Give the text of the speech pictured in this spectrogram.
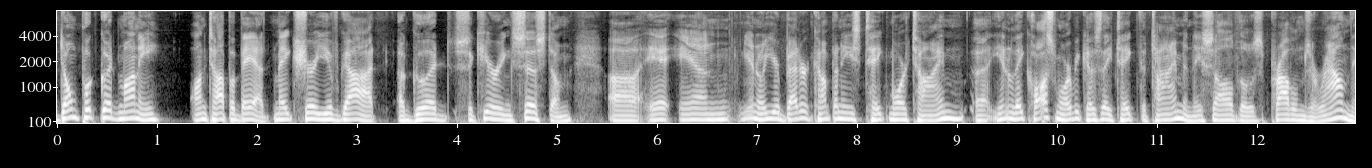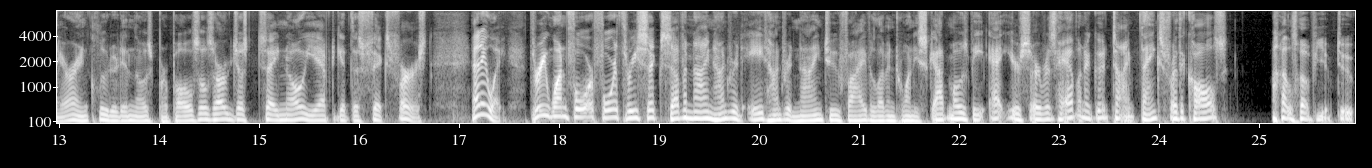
don't put good money on top of bad. Make sure you've got a good securing system, uh, and you know your better companies take more time. Uh, you know they cost more because they take the time and they solve those problems around there included in those proposals, or just say no, you have to get this fixed first. Anyway, 314-436-7900 800 925 1120. Scott Mosby at your service, having a good time. Thanks for the calls. I love you too.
